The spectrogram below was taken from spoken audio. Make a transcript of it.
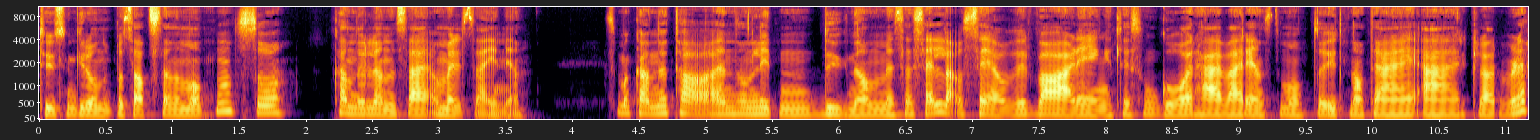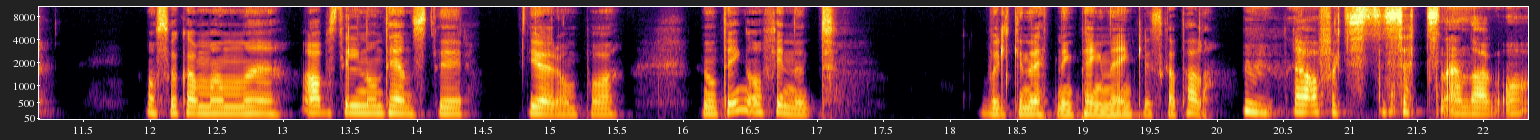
1000 eh, kroner på sats denne måneden, så kan det lønne seg å melde seg inn igjen. Så man kan jo ta en sånn liten dugnad med seg selv da, og se over hva er det egentlig som går her hver eneste måned uten at jeg er klar over det. Og så kan man eh, avbestille noen tjenester, gjøre om på noen ting, og finne ut hvilken retning pengene egentlig skal ta, da. Mm, jeg har faktisk sett sånn en dag og,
